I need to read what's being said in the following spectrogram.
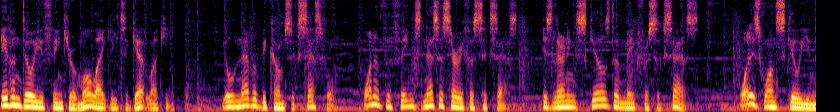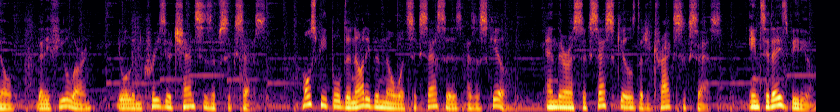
even though you think you're more likely to get lucky, you'll never become successful. One of the things necessary for success is learning skills that make for success. What is one skill you know that if you learn, you will increase your chances of success? Most people do not even know what success is as a skill, and there are success skills that attract success. In today's video,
